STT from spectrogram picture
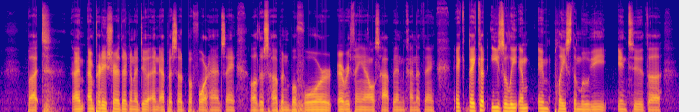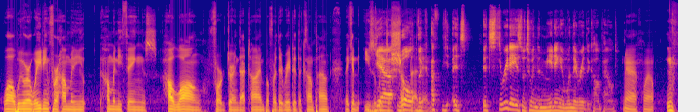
But I'm I'm pretty sure they're gonna do an episode beforehand saying, "Oh, this happened before everything else happened," kind of thing. It, they could easily Im, in place the movie into the well, we were waiting for how many how many things, how long for during that time before they raided the compound. They can easily yeah, just shove well, that the, in. I, it's it's three days between the meeting and when they raid the compound. yeah, well.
